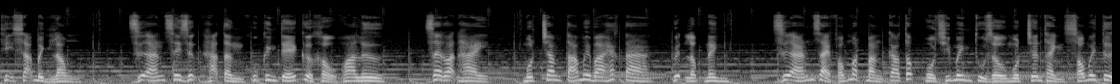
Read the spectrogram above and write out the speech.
thị xã Bình Long. Dự án xây dựng hạ tầng khu kinh tế cửa khẩu Hoa Lư, giai đoạn 2, 183 ha, huyện Lộc Ninh. Dự án giải phóng mặt bằng cao tốc Hồ Chí Minh Thủ Dầu một Trân Thành 64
